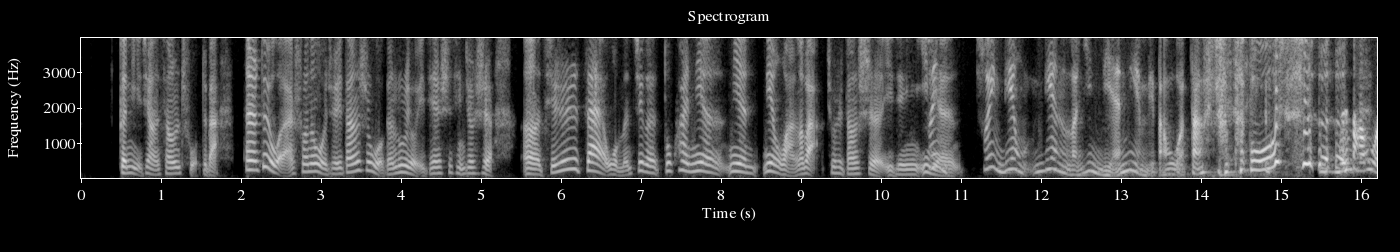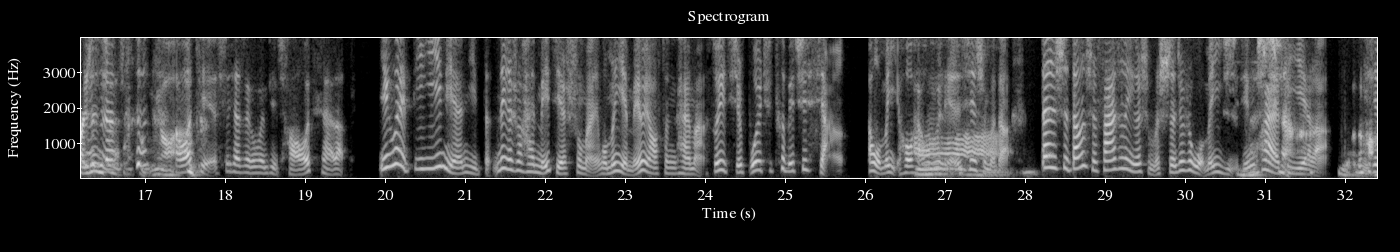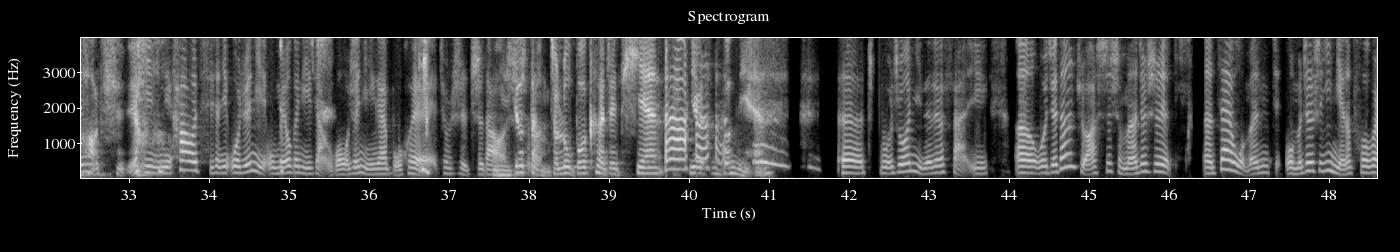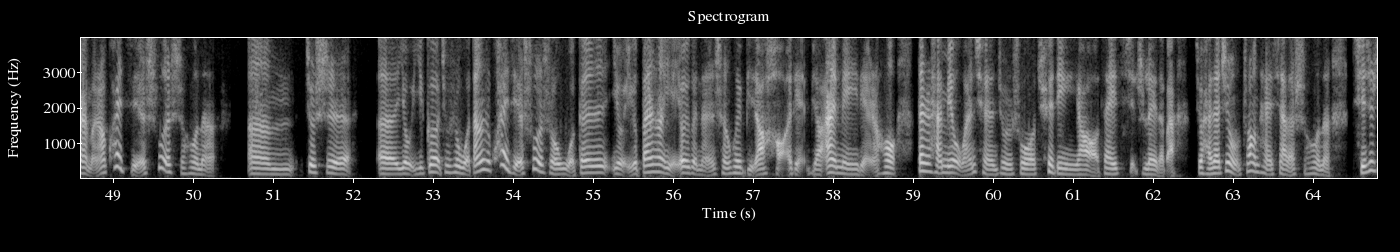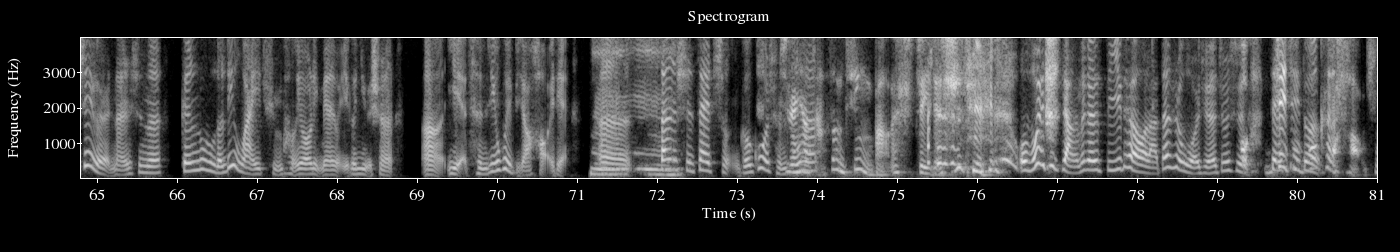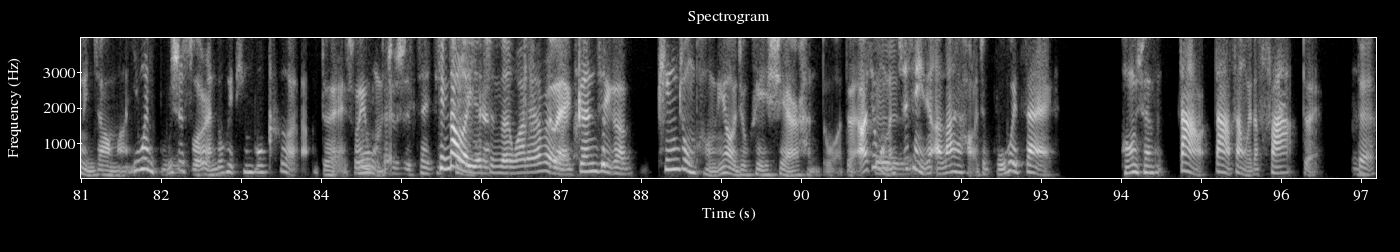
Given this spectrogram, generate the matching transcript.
跟你这样相处，对吧？但是对我来说呢，我觉得当时我跟露露有一件事情就是，呃，其实是在我们这个都快念念念完了吧，就是当时已经一年。所以你练练了一年，你也没把我当成 不是，没把我 认成朋友啊！我解释一下这个问题，吵起来了。因为第一年你的那个时候还没结束嘛，我们也没有要分开嘛，所以其实不会去特别去想，啊，我们以后还会不会联系什么的。但是当时发生了一个什么事，就是我们已经快毕业了，我都好好奇呀。你你好奇一下，你我觉得你我没有跟你讲过，我觉得你应该不会 就是知道。你就等着录播课这天，也有这么多年。呃，捕捉你的这个反应，呃，我觉得当时主要是什么？就是，呃，在我们我们这个是一年的 program 嘛，然后快结束的时候呢，嗯，就是呃，有一个，就是我当时快结束的时候，我跟有一个班上也有一个男生会比较好一点，比较暧昧一点，然后但是还没有完全就是说确定要在一起之类的吧，就还在这种状态下的时候呢，其实这个男生呢，跟露露的另外一群朋友里面有一个女生，啊，也曾经会比较好一点。嗯，但是在整个过程中要，讲这么劲爆的这件事情，我不会去讲那个 detail 了。但是我觉得就是这这播客的好处，你知道吗？因为不是所有人都会听播客的，对，所以我们就是在听到了也只能 whatever，对，跟这个听众朋友就可以 share 很多，对，而且我们之前已经 align 好了，就不会在朋友圈大大范围的发，对，对。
